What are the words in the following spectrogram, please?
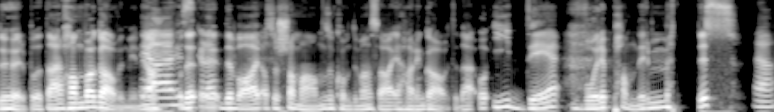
du hører på dette her. Han var gaven min, ja. Ja, jeg og det, det. det var altså sjamanen som kom til meg og sa 'jeg har en gave til deg'. Og idet våre panner møttes, Ja.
